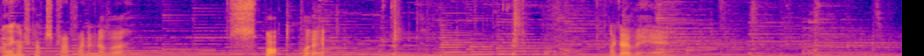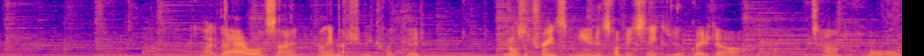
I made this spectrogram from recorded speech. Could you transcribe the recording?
I think I'm just going to have to try and find another spot to put it. Like over here. Like there or something. I think that should be quite good. We can also train some units, obviously, because we upgraded our town hall.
